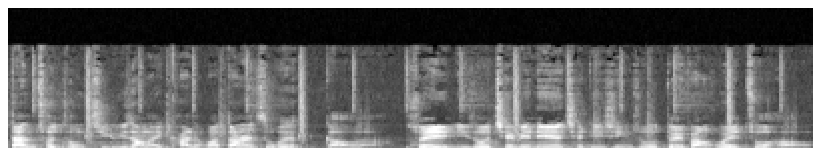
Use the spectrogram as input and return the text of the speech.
单纯从几率上来看的话，当然是会很高啦。所以你说前面那些前提性，说对方会做好。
